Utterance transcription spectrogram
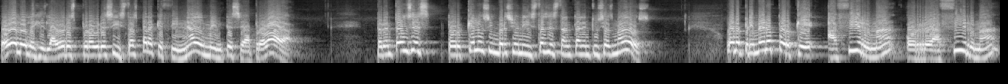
o de los legisladores progresistas para que finalmente sea aprobada. Pero entonces, ¿por qué los inversionistas están tan entusiasmados? Bueno, primero porque afirma o reafirma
